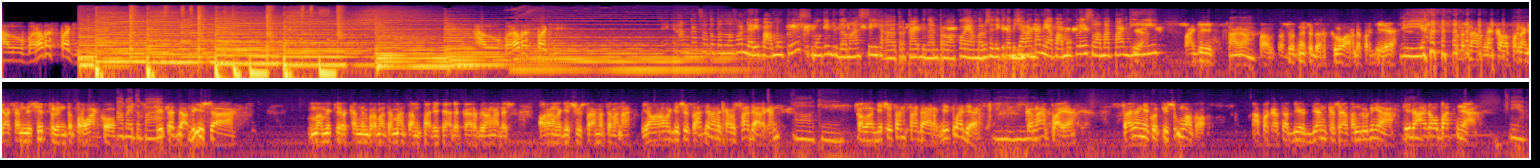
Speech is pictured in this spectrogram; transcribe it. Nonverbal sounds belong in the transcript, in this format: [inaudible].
Halo Barabas Pagi. Halo Barabas Pagi. Saya ingin angkat satu penelpon dari Pak Muklis, mungkin juga masih eh, terkait dengan Perwako yang baru saja kita bicarakan ya Pak Muklis. Selamat pagi. Pagi, saya Pak Maksudnya sudah keluar, udah pergi ya. Iya. Sebenarnya kalau penegakan disiplin itu perwako, Apa itu Pak? kita tidak bisa memikirkan yang bermacam-macam. Tadi pihak DPR bilang ada orang lagi susah macam mana. Ya orang lagi susah aja mereka harus sadar kan. Oke. Kalau lagi susah sadar, gitu aja. Mhm. Kenapa ya? Saya ngikuti semua kok. Apa kata Dirjen Kesehatan Dunia? Tidak ada obatnya. Iya.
